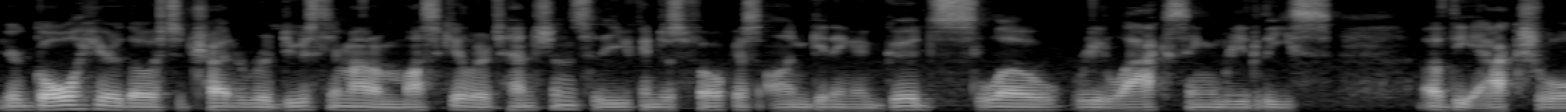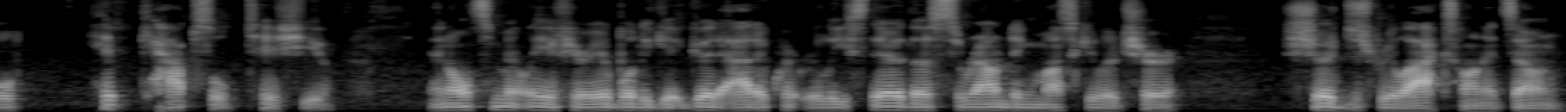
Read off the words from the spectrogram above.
Your goal here, though, is to try to reduce the amount of muscular tension so that you can just focus on getting a good, slow, relaxing release of the actual hip capsule tissue. And ultimately, if you're able to get good, adequate release there, the surrounding musculature should just relax on its own.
